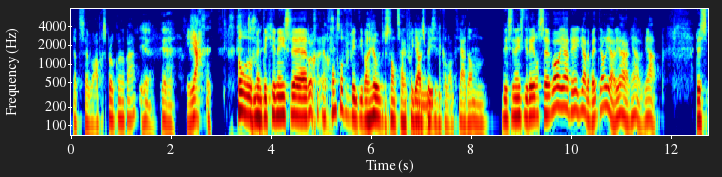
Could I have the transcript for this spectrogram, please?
Dat is eh, wel afgesproken met elkaar. Ja, ja. Ja, tot het moment dat je ineens eh, eh, grondstoffen vindt die wel heel interessant zijn voor jouw specifieke land. Ja, dan is ineens die regels, eh, oh ja, de- ja, dat weet, oh ja, ja, ja, ja. Dus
